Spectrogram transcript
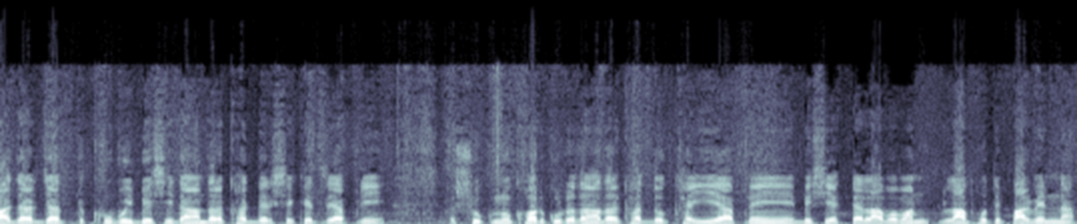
বাজারজাত খুবই বেশি দানাদার খাদ্যের, সেক্ষেত্রে আপনি শুকনো খড়কুটো দানাদার খাদ্য খাইয়ে আপনি বেশি একটা লাভবান লাভ হতে পারবেন না।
